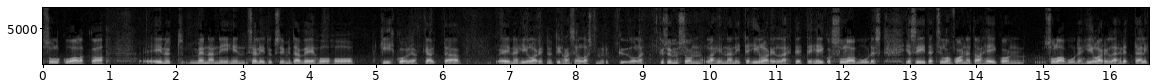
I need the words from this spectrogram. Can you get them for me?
sulku alkaa. Ei nyt mennä niihin selityksiin, mitä VHH kiihkoilijat käyttää ei ne hiilarit nyt ihan sellaista myrkkyä ole. Kysymys on lähinnä niiden hiilarin lähteiden heikosta sulavuudesta ja siitä, että silloin kun annetaan heikon sulavuuden hiilarilähdettä, eli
